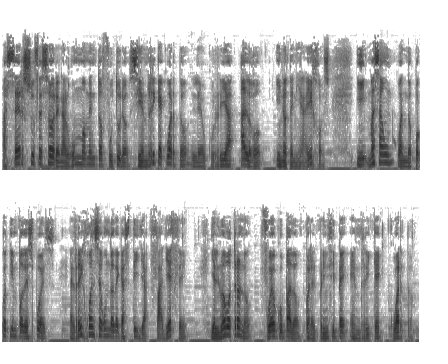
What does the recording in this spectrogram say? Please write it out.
a ser sucesor en algún momento futuro si Enrique IV le ocurría algo y no tenía hijos. Y más aún cuando poco tiempo después el rey Juan II de Castilla fallece y el nuevo trono fue ocupado por el príncipe Enrique IV.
